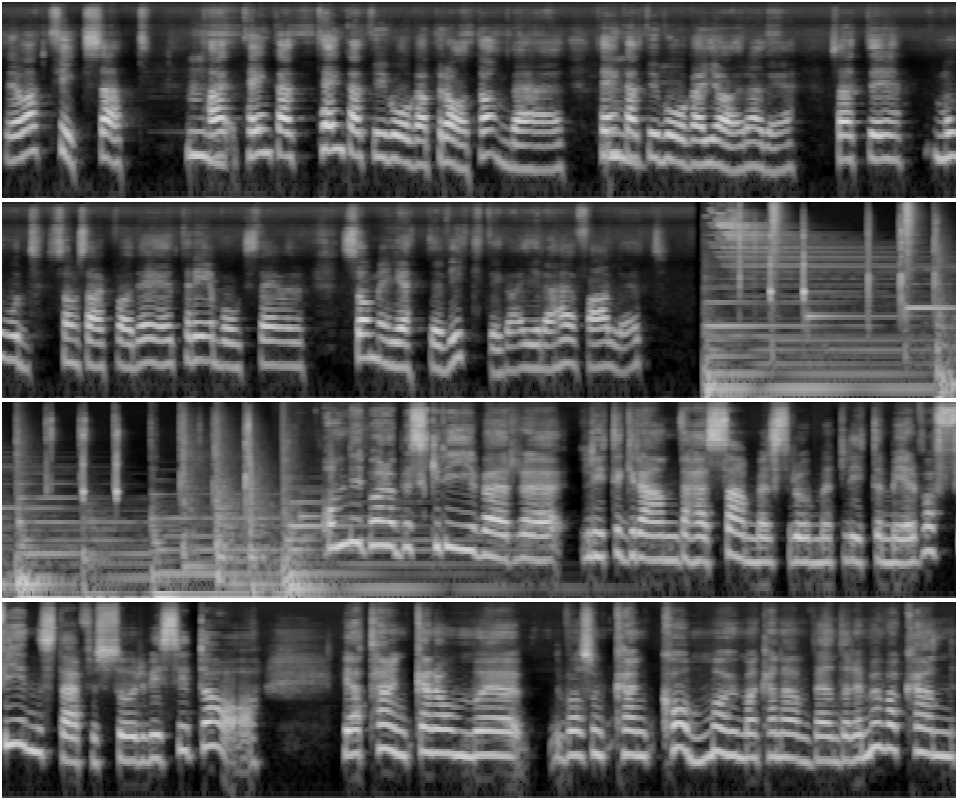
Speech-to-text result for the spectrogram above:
det har varit fixat. Mm. Tänk, att, tänk att vi vågar prata om det här. Tänk mm. att vi vågar göra det. Så att eh, mod, som sagt var, det är tre bokstäver som är jätteviktiga i det här fallet. Om ni bara beskriver eh, lite grann det här samhällsrummet lite mer. Vad finns där för service idag? Vi har tankar om eh, vad som kan komma och hur man kan använda det. Men vad kan,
